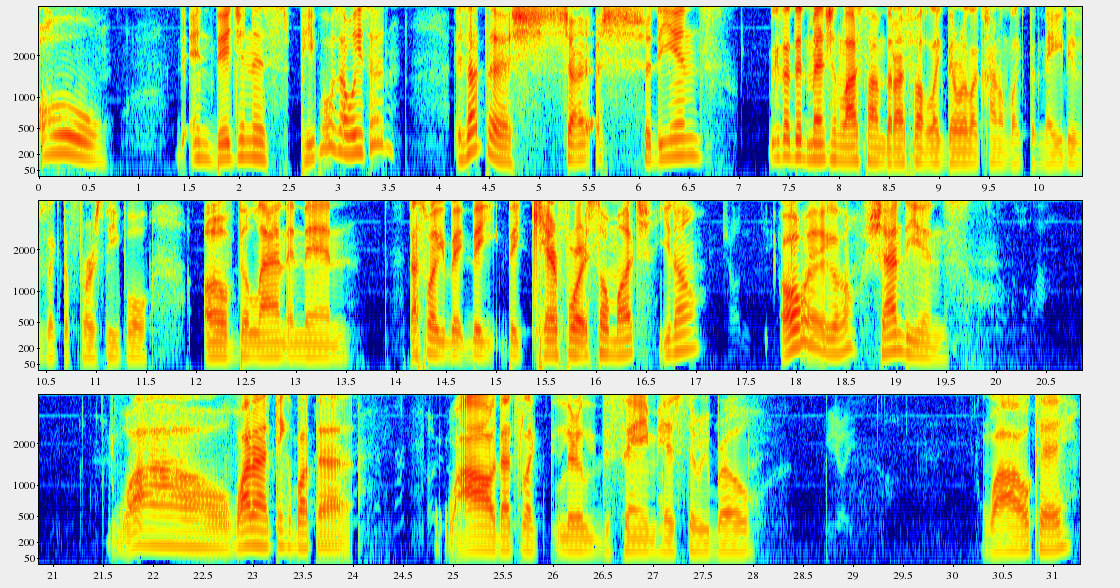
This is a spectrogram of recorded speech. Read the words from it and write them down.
Oh, the indigenous people. Is that what he said? Is that the Sh- Shadians? Because I did mention last time that I felt like they were like kind of like the natives, like the first people of the land, and then that's why they they they care for it so much, you know. Oh, there you go, Shandians. Wow, why did I think about that? Wow, that's like literally the same history, bro. Wow, okay.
